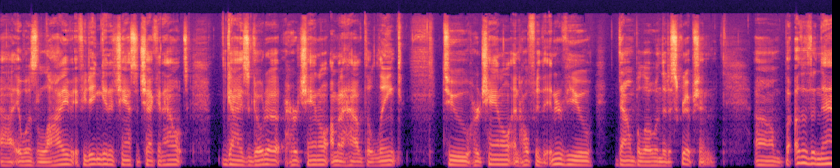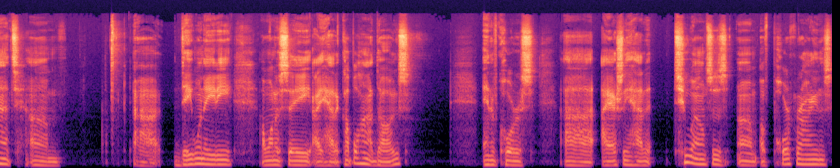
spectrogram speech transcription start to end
Uh, it was live. If you didn't get a chance to check it out, guys, go to her channel. I'm going to have the link to her channel and hopefully the interview down below in the description. Um, but other than that, um, uh, day 180, I want to say I had a couple hot dogs. And of course, uh, I actually had two ounces um, of pork rinds.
